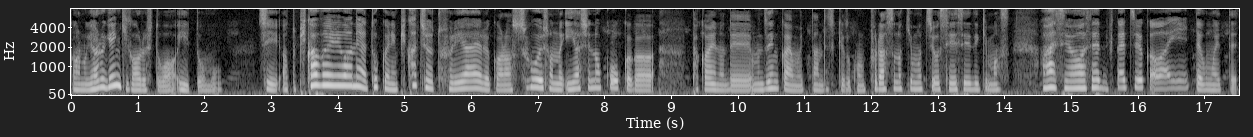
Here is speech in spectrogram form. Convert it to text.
あのやる元気がある人はいいと思う。しあとピカブリはね特にピカチュウと触れ合えるからすごいその癒しの効果が高いので前回も言ったんですけどこのプラスの気持ちを生成できます。あ幸せ。ピカチュウかわいいって思えて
